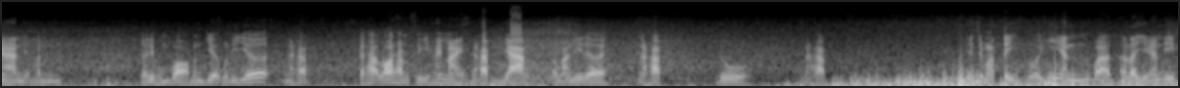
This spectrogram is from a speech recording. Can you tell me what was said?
งานเนี่ยมันอย่างที่ผมบอกมันเยอะกว่านี้เยอะนะครับกระทะล้อทำสีให้ใหม่นะครับ ยางประมาณนี้เลยนะครับ ดูนะครับเดี๋ยวจะมาติว่าเฮี้ยนว่าอะไรอย่างนั้นอีก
